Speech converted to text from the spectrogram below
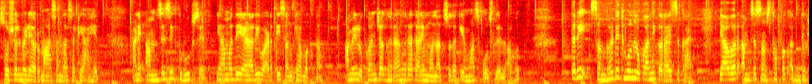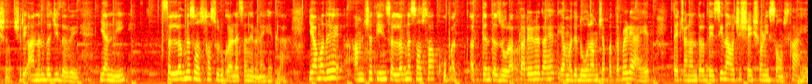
सोशल मीडियावर महासंघासाठी आहेत. आणि आमचे जे ग्रुप्स आहेत यामध्ये येणारी वाढती संख्या बघता आम्ही लोकांच्या घराघरात आणि मनातसुद्धा केव्हाच पोहोचलेलो आहोत. तरी संघटित होऊन लोकांनी करायचं काय? यावर आमचे संस्थापक अध्यक्ष श्री आनंदजी दवे यांनी संलग्न संस्था सुरू करण्याचा निर्णय घेतला. यामध्ये आमच्या तीन संलग्न संस्था खूप अत्यंत जोरात कार्यरत आहेत. यामध्ये दोन आमच्या पतपेढ्या आहेत. त्याच्यानंतर देसी नावाची शैक्षणिक संस्था आहे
